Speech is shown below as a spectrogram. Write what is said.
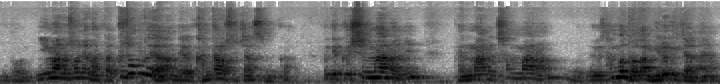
뭐 2만 원 손해 봤다. 그 정도야 내가 감당할 수 있지 않습니까? 근데 그 10만 원이 100만 원, 1000만 원, 여기서 한 번 더 가면 1억이잖아요.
